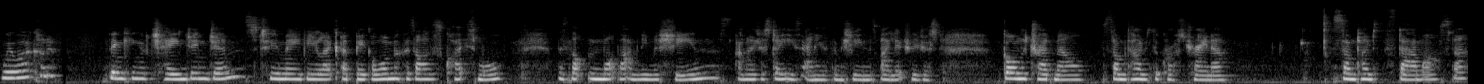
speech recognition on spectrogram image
We were kind of thinking of changing gyms to maybe like a bigger one because ours is quite small. There's not, not that many machines and I just don't use any of the machines. I literally just go on the treadmill, sometimes the cross trainer, sometimes the Stairmaster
